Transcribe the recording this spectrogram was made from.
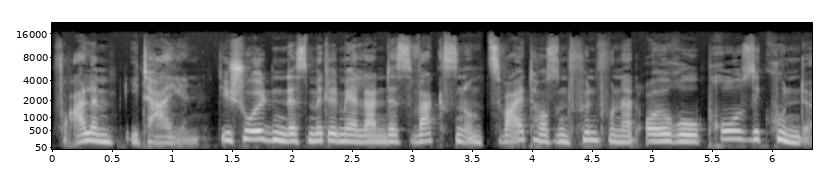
Vor allem Italien. Die Schulden des Mittelmeerlandes wachsen um 2500 Euro pro Sekunde.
